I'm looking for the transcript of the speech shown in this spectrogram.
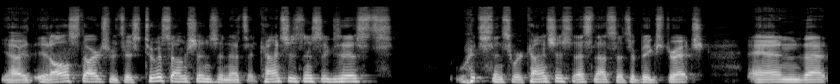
You know, it, it all starts with just two assumptions, and that's that consciousness exists, which since we're conscious, that's not such a big stretch, and that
